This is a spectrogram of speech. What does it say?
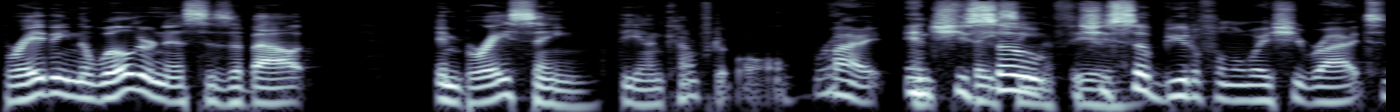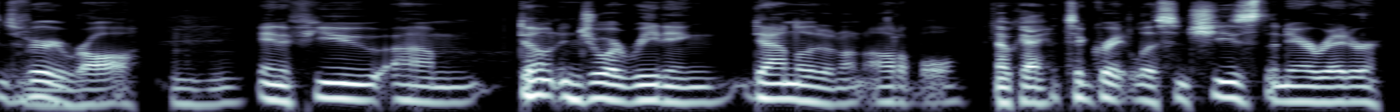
Braving the wilderness is about embracing the uncomfortable. Right. And she's so she's so beautiful in the way she writes. It's very raw. Mm-hmm. And if you um, don't enjoy reading, download it on Audible. Okay. It's a great listen. She's the narrator,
